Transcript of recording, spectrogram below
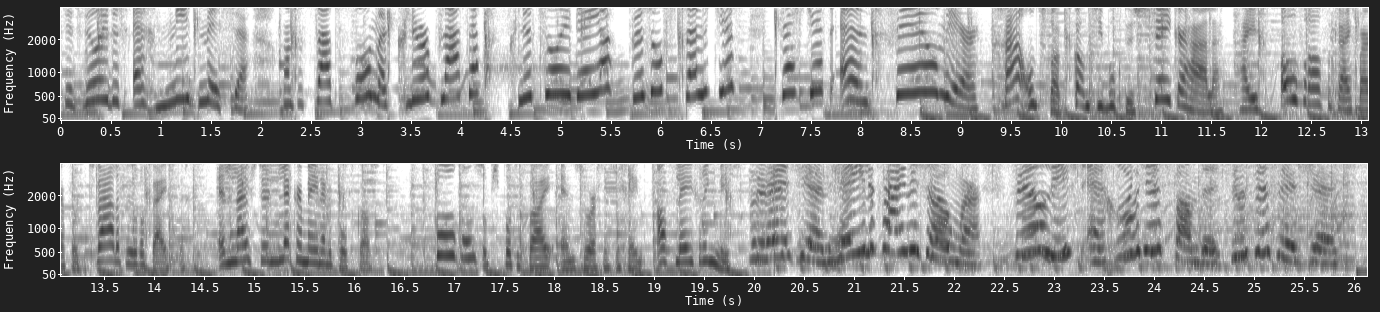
Dit wil je dus echt niet missen, want het staat vol met kleurplaten, knutselideeën, puzzels, spelletjes, testjes en veel meer. Ga ons vakantieboek dus zeker halen. Hij is overal verkrijgbaar voor 12,50 euro. En luister lekker mee naar de podcast. Volg ons op Spotify en zorg dat je geen aflevering mist. We wensen je een hele fijne zomer. Veel liefs en groetjes van de Zoete Zusjes.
